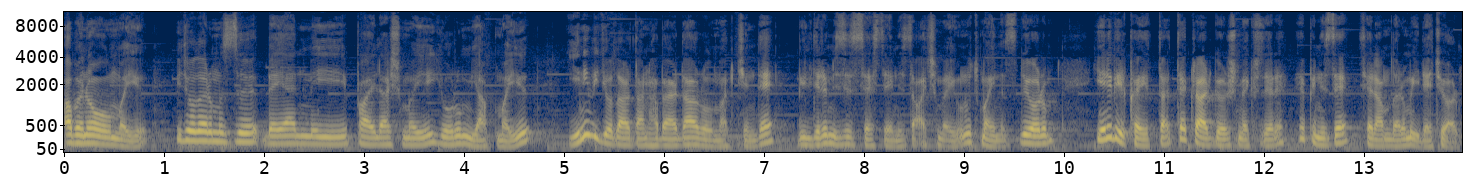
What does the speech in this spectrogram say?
abone olmayı, videolarımızı beğenmeyi, paylaşmayı, yorum yapmayı Yeni videolardan haberdar olmak için de bildirim zil seslerinizi açmayı unutmayınız diyorum. Yeni bir kayıtta tekrar görüşmek üzere. Hepinize selamlarımı iletiyorum.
